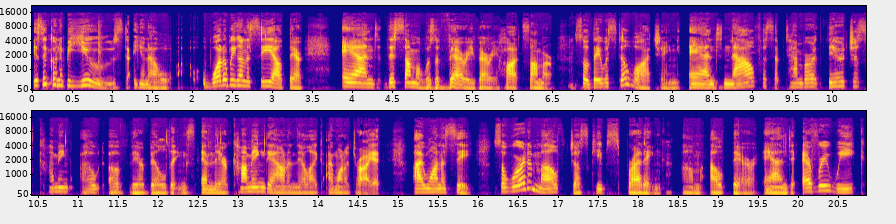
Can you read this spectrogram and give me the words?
is it going to be used? You know, what are we going to see out there? And this summer was a very, very hot summer. So they were still watching. And now for September, they're just coming out of their buildings and they're coming down and they're like, I want to try it. I want to see. So word of mouth just keeps spreading um, out there. And every week,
